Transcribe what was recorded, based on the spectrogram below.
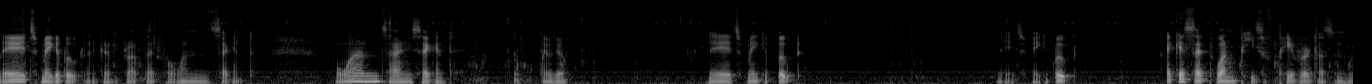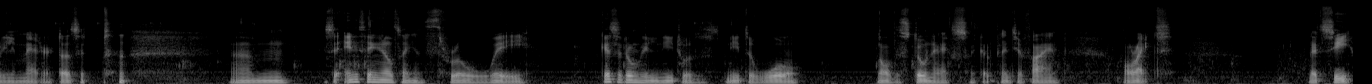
Let's make a boat. I gotta drop that for one second. For one tiny second. There we go. Let's make a boat. Let's make a boat. I guess that one piece of paper doesn't really matter, does it? um, is there anything else I can throw away? I Guess I don't really need to need the wool. Nor the stone axe. I got plenty of iron. Alright. Let's see.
